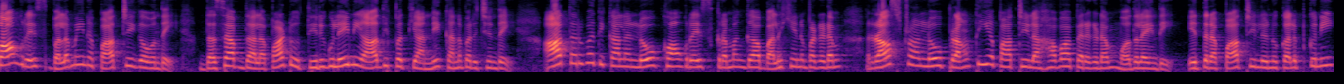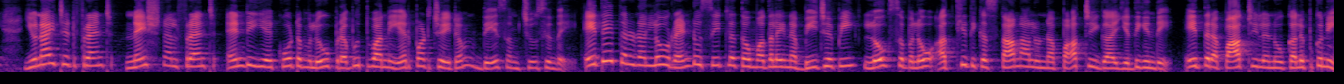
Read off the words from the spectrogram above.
కాంగ్రెస్ బలమైన పార్టీగా ఉంది. దశాబ్దాల పాటు తిరుగులేని ఆధిపత్యాన్ని కనబరిచింది. ఆ తరువాతి కాలంలో కాంగ్రెస్ క్రమంగా బలహీనపడడం రాష్ట్రాల్లో ప్రాంతీయ పార్టీల హవా పెరగడం మొదలైంది. ఇతర పార్టీలను కలుపుకుని united front national front NDA కూటములు ప్రభుత్వాన్ని ఏర్పాటు చేయడం దేశం చూసింది. ఇదే తరుణంలో రెండు సీట్లతో మొదలైన బీజేపీ లోక్సభలో అత్యధిక స్థానాలున్న పార్టీ పార్టీగా ఎదిగింది. ఇతర పార్టీలను కలుపుకుని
